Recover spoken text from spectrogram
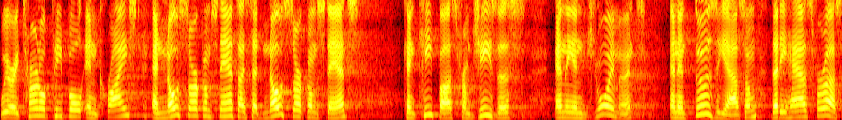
We are eternal people in Christ, and no circumstance, I said, no circumstance can keep us from Jesus and the enjoyment and enthusiasm that He has for us.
